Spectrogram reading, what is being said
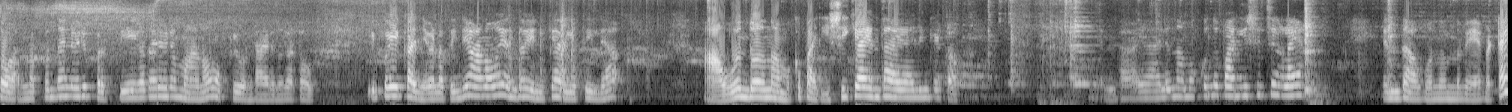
തുറന്നപ്പം തന്നെ ഒരു പ്രത്യേകതര ഒരു മണമൊക്കെ ഉണ്ടായിരുന്നു കേട്ടോ. ഇപ്പോൾ ഈ കഞ്ഞിവെള്ളത്തിന്റെ ആണോ എന്തോ എനിക്കറിയത്തില്ല. ആവോ എന്തോ നമുക്ക് പരീക്ഷിക്കാം എന്തായാലും കേട്ടോ. എന്തായാലും നമുക്കൊന്ന് പരീക്ഷിച്ച് കളയാം. എന്താവുമെന്നൊന്ന് വേവട്ടെ.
